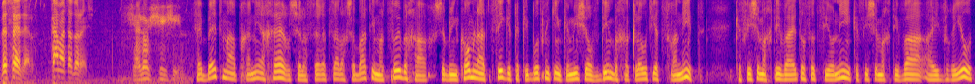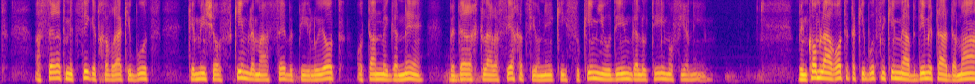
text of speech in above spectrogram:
בסדר, כמה אתה דורש? שלוש שישים. היבט מהפכני אחר של הסרט סאלח שבתי מצוי בכך שבמקום להציג את הקיבוצניקים כמי שעובדים בחקלאות יצרנית, כפי שמכתיב האתוס הציוני, כפי שמכתיבה העבריות, הסרט מציג את חברי הקיבוץ כמי שעוסקים למעשה בפעילויות אותן מגנה בדרך כלל השיח הציוני כעיסוקים יהודיים גלותיים אופייניים. במקום להראות את הקיבוצניקים מאבדים את האדמה,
